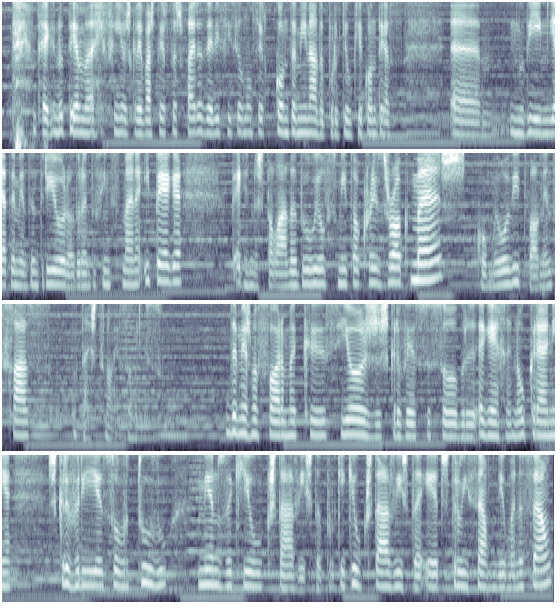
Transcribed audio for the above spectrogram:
pega no tema, enfim, eu escrevo às terças-feiras, é difícil não ser contaminada por aquilo que acontece uh, no dia imediatamente anterior ou durante o fim de semana e pega pega na estalada do Will Smith ou Chris Rock, mas como eu habitualmente faço, o texto não é sobre isso. Da mesma forma que, se hoje escrevesse sobre a guerra na Ucrânia, escreveria sobre tudo menos aquilo que está à vista, porque aquilo que está à vista é a destruição de uma nação,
